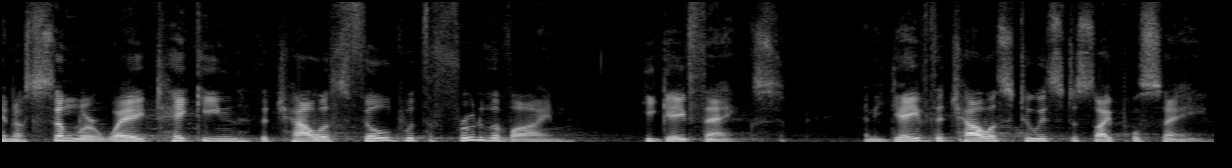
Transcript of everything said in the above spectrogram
In a similar way, taking the chalice filled with the fruit of the vine, he gave thanks. And he gave the chalice to his disciples, saying,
